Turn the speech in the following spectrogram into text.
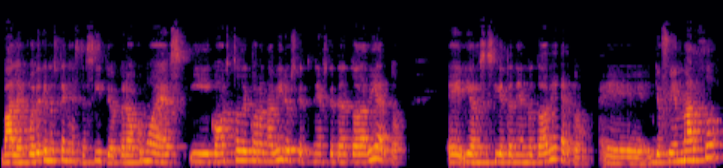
Vale, puede que no esté en este sitio, pero ¿cómo es? Y con esto de coronavirus que tenías que tener todo abierto, eh, y ahora se sigue teniendo todo abierto. Eh, yo fui en marzo,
